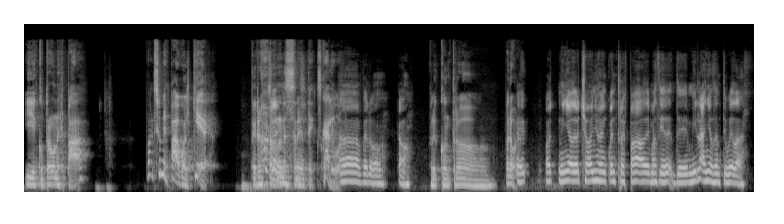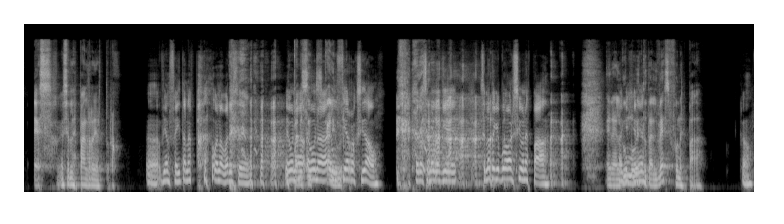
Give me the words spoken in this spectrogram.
y encontró una espada. Puede ser una espada cualquiera. Pero Sí, no necesariamente Excalibur. Ah, pero... Claro. Pero encontró... Pero bueno, Eh, niño de 8 años encuentra espada de más de, de mil años de antigüedad. eso. Esa es la espada del rey Arturo. Ah, bien feita la espada. Bueno, parece... Es, una, es una- es un fierro oxidado. Pero se nota que, se nota que pudo haber sido una espada. En qué algún momento genial. tal vez fue una espada. Claro.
